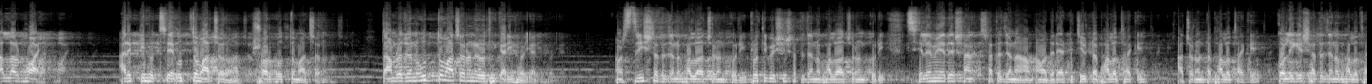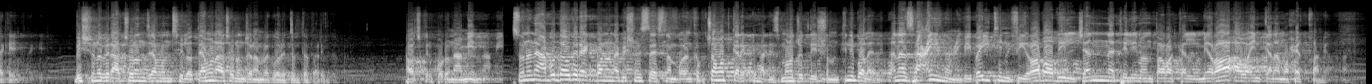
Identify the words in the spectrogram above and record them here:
আল্লাহর ভয়। আরেকটি হচ্ছে উত্তম আচরণ, সর্বোত্তম আচরণ। তো আমরা যেন উত্তম আচরণের অধিকারী হই। আমার স্ত্রীর সাথে যেন ভালো আচরণ করি, প্রতিবেশীর সাথে যেন ভালো আচরণ করি ছেলে মেয়েদের সাথে যেন আমাদের অ্যাটিটিউডটা ভালো থাকে, আচরণটা ভালো থাকে কলিগের সাথে যেন ভালো থাকে। বিশ্বনবীর আচরণ যেমন ছিল, তেমন আচরণ যেন আমরা গড়ে তুলতে পারি। হজকের পড়ুন, আমিন। শুনুন আবু দাউদের এক বর্ণনা বিষ্ণু ইসলাম বলেন, খুব চমৎকার একটি হাদিস, মনোযোগ দিয়ে শুনুন। তিনি বলেন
